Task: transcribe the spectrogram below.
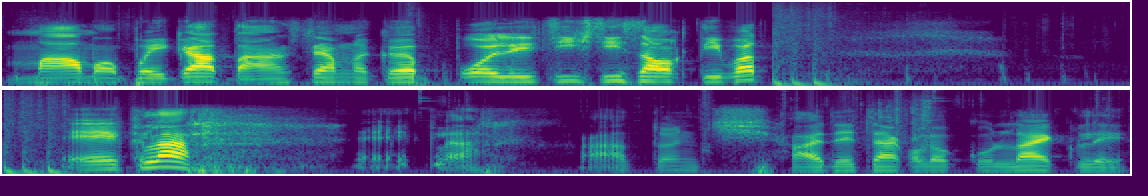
Mamă, păi gata, înseamnă că polițiștii s-au activat. E clar, e clar. Atunci, haideți acolo cu like-urile.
